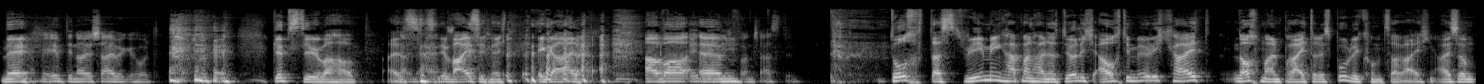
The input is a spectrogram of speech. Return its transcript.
nee. Ich hab mir eben die neue Scheibe geholt. Gibt's die überhaupt? Also, nein, nein. weiß ich nicht. Egal. Aber ähm, durch das Streaming hat man halt natürlich auch die Möglichkeit, nochmal ein breiteres Publikum zu erreichen. Also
